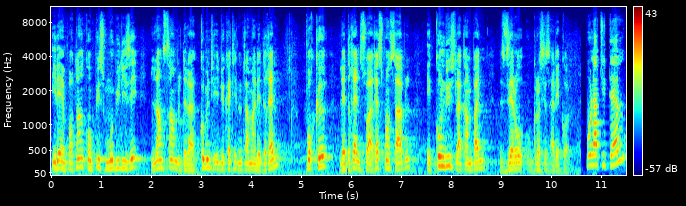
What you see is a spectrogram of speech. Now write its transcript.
Il est important qu'on puisse mobiliser l'ensemble de la communauté éducative, notamment les DREN, pour que les DREN soient responsables et conduisent la campagne zéro grossesse à l'école. Pour la tutelle,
